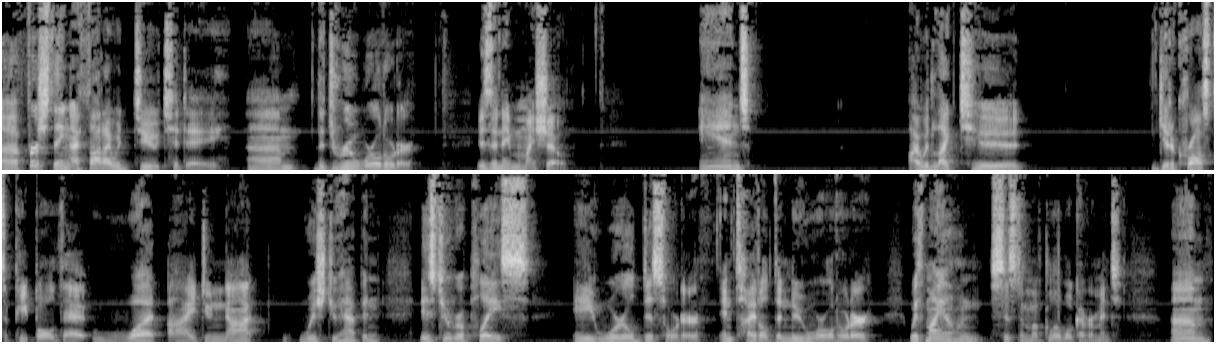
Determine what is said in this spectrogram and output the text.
Uh, first thing I thought I would do today, um, the Drew World Order is the name of my show, and I would like to get across to people that what I do not wish to happen is to replace a world disorder entitled the New World Order with my own system of global government. Um,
